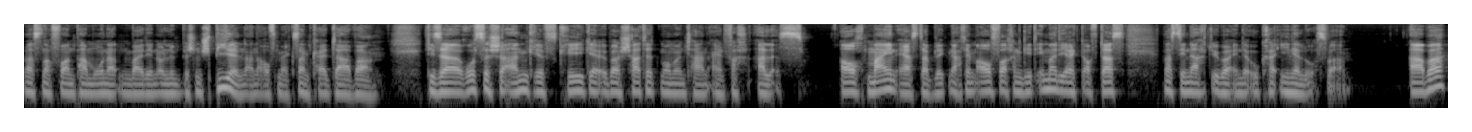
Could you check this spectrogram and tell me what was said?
was noch vor ein paar Monaten bei den Olympischen Spielen an Aufmerksamkeit da war. Dieser russische Angriffskrieg, er überschattet momentan einfach alles. Auch mein erster Blick nach dem Aufwachen geht immer direkt auf das, was die Nacht über in der Ukraine los war. Aber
